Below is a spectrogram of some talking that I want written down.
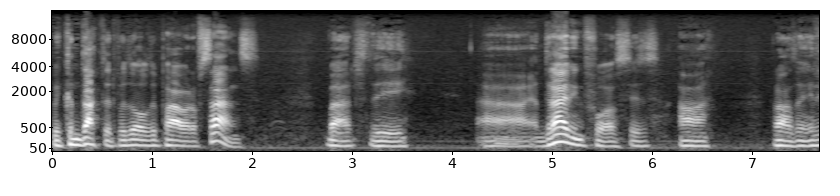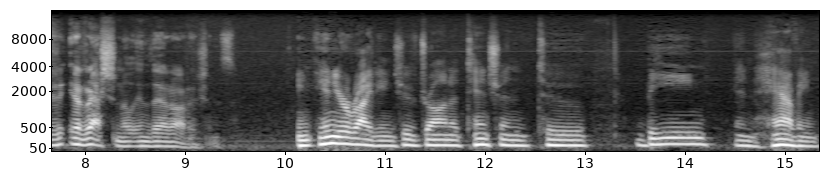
We conduct it with all the power of science, but the uh, driving forces are rather ir irrational in their origins. In, in your writings, you've drawn attention to being and having.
